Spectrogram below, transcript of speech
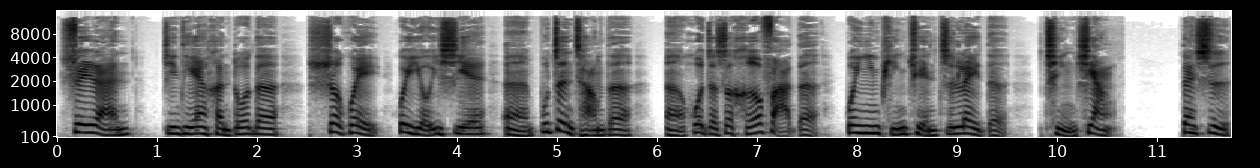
虽然今天很多的社会会有一些嗯不正常的，嗯或者是合法的。婚姻平权之类的倾向，但是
